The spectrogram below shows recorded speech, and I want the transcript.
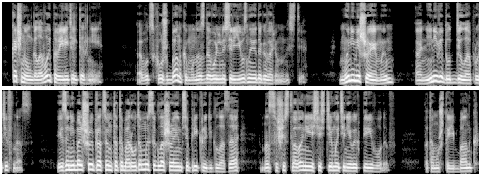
— качнул головой повелитель Тернии. «А вот с Хушбанком у нас довольно серьезные договоренности. Мы не мешаем им, они не ведут дела против нас. И за небольшой процент от оборота мы соглашаемся прикрыть глаза на существование системы теневых переводов. Потому что и банк,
